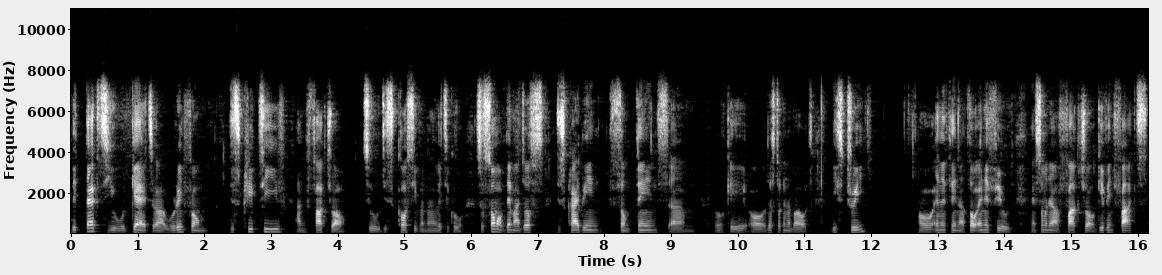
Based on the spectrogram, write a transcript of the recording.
The text you would get uh, will range from descriptive and factual to discursive and analytical. So some of them are just describing some things, um, okay, or just talking about history or anything at all, any field. And some of them are factual, giving facts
